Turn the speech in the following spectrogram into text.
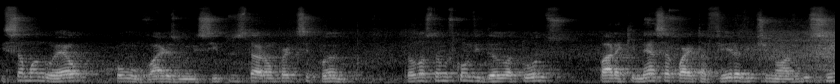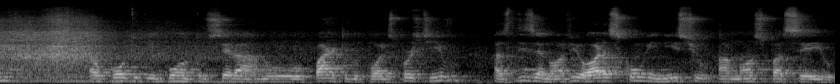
e São Manuel, como vários municípios, estarão participando. Então nós estamos convidando a todos para que nessa quarta-feira, 29 do 5, o ponto de encontro será no Parque do Polo Esportivo, às 19 horas, com início ao nosso passeio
